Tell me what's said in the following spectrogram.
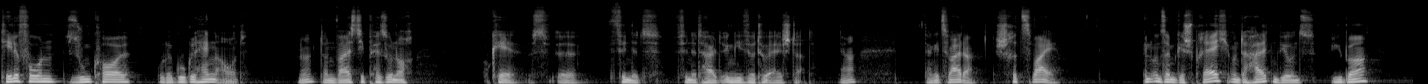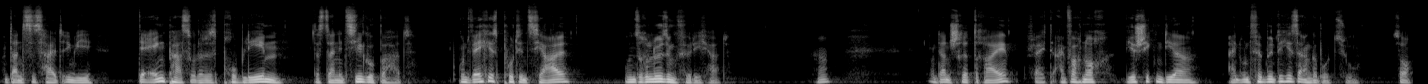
Telefon, Zoom-Call oder Google Hangout. Ne? Dann weiß die Person auch, okay, es äh, findet, findet halt irgendwie virtuell statt. Ja? Dann geht's weiter. Schritt zwei. In unserem Gespräch unterhalten wir uns über, und dann ist es halt irgendwie der Engpass oder das Problem, das deine Zielgruppe hat. Und welches Potenzial unsere Lösung für dich hat. Ja? Und dann Schritt drei, vielleicht einfach noch, wir schicken dir ein unverbindliches Angebot zu. So,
